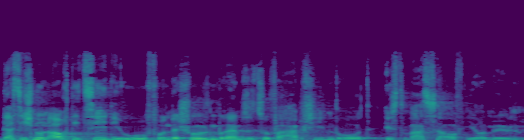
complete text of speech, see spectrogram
Dass sich nun auch die CDU von der Schuldenbremse zu verabschieden droht, ist Wasser auf ihre Mühlen.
